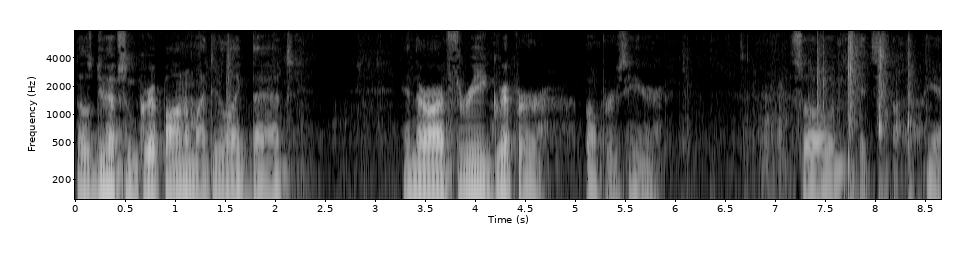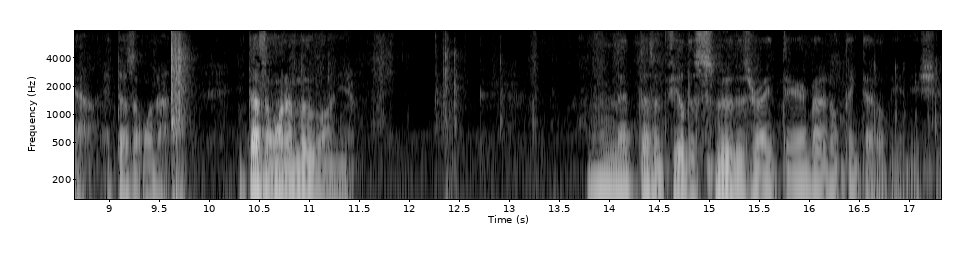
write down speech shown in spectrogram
Those do have some grip on them. I do like that. And there are three gripper bumpers here. So um, it's, yeah, it doesn't want to, it doesn't want to move on you. And that doesn't feel the smoothest right there, but I don't think that'll be an issue.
